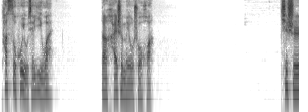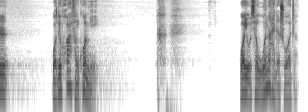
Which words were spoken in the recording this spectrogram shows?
他似乎有些意外，但还是没有说话。其实我对花粉过敏。我有些无奈的说着，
